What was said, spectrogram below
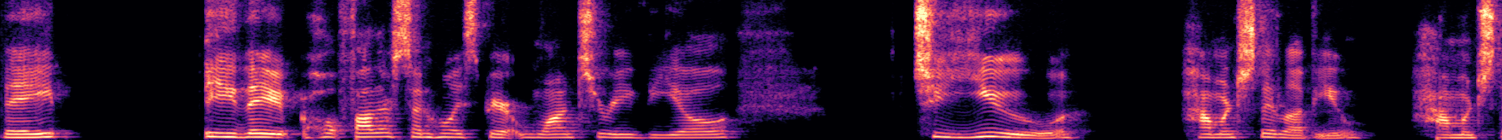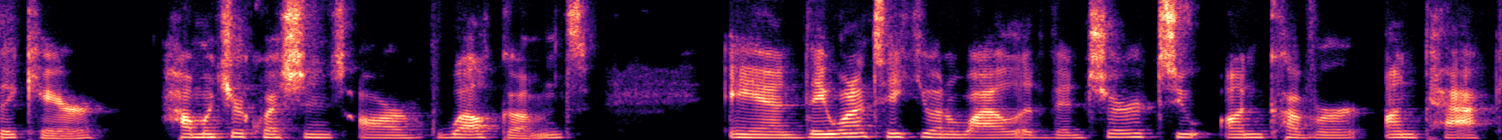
They they father son holy spirit want to reveal to you how much they love you how much they care how much your questions are welcomed and they want to take you on a wild adventure to uncover unpack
